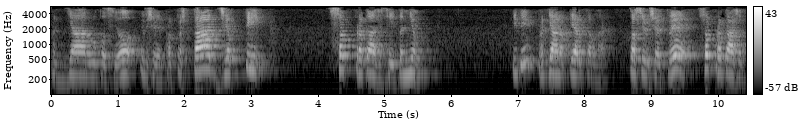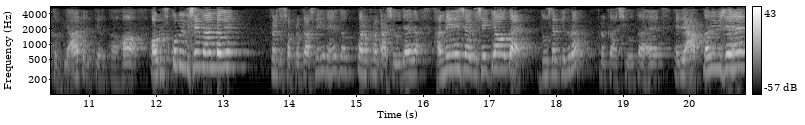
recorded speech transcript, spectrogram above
प्रज्ञान रूप से विषय प्रकृष्टाज्यक्ति सब प्रकाश चैतन्यम इति प्रज्ञान करना है। तस्य विषय सब प्रकाशत्व व्यात और उसको भी विषय मान लोगे, फिर तो सब प्रकाश नहीं रहेगा पर प्रकाश हो जाएगा। हमेशा विषय क्या होता है? दूसरे की तरह प्रकाश होता है। यदि आत्मा भी विषय है,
